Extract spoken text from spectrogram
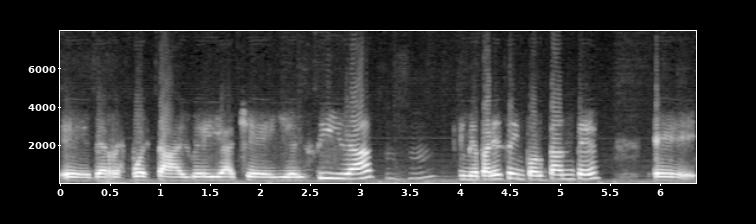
eh, de Respuesta al VIH y el SIDA, y me parece importante eh,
